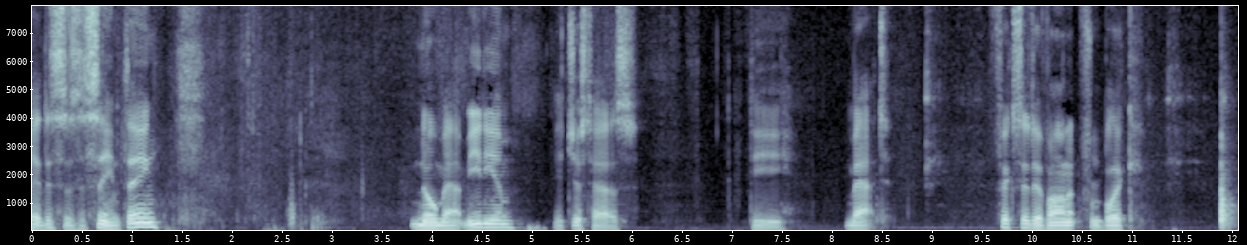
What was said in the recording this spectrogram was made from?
Okay, this is the same thing. No matte medium. It just has the matte fixative on it from Blick. Put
